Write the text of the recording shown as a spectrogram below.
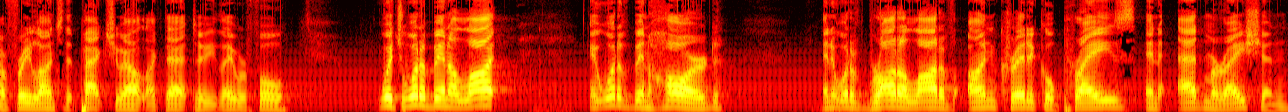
A free lunch that packs you out like that, too. They were full, which would have been a lot, it would have been hard and it would have brought a lot of uncritical praise and admiration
